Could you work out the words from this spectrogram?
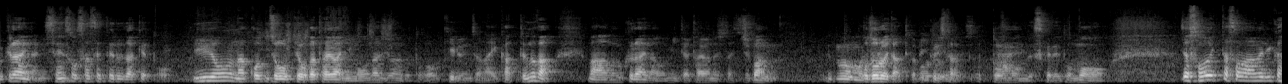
ウクライナに戦争させてるだけというような状況が台湾にも同じようなことが起きるんじゃないかっていうのが、まあ、あのウクライナを見て台湾の人たち一番驚いたというかびっくりしたと思うんですけれども、じゃあそういったそのアメリカ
